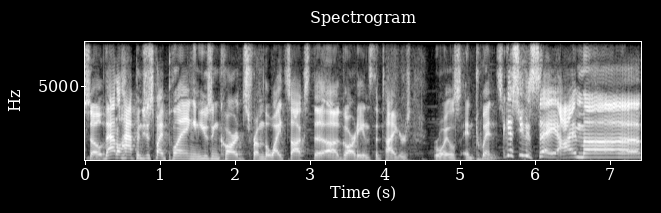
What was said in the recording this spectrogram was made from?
So that'll happen just by playing and using cards from the White Sox, the uh, Guardians, the Tigers, Royals, and Twins. I guess you could say I'm uh,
